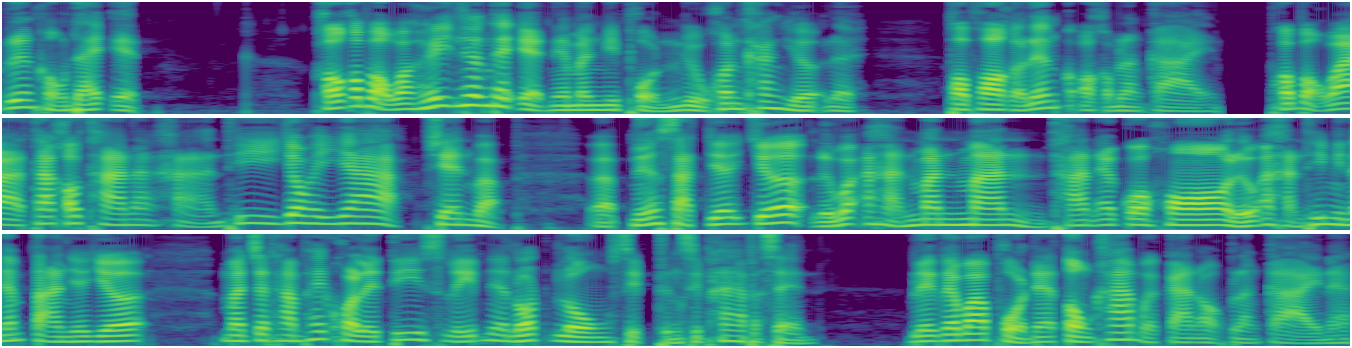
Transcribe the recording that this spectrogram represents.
เรื่องของ diet เขาก็บอกว่าเฮ้ยเรื่อง diet เนี่ยมันมีผลอยู่ค่อนข้างเยอะเลย พอๆกับเรื่องออกกำลังกายเขาบอกว่าถ้าเขาทานอาหารที่ย่อยยาก เช่นแบบแบบเนื้อสัตว์เยอะๆ หรือว่าอาหารมันๆ ทานแอลกอฮอล์หรืออาหารที่มีน้ำตาลเยอะๆ มันจะทำให้ quality sleep เนี่ยลดลง 10-15%เรียกได้ว่าผลเนี่ยตรงข้ามกับการออกกำลังกายนะ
